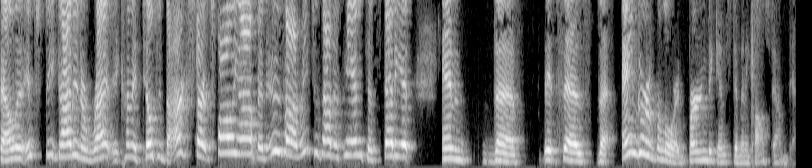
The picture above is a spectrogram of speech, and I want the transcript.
fell. It's it got in a rut. It kind of tilted. The ark starts falling off, and Uzzah reaches out his hand to steady it, and the it says the anger of the Lord burned against him and he falls down dead.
